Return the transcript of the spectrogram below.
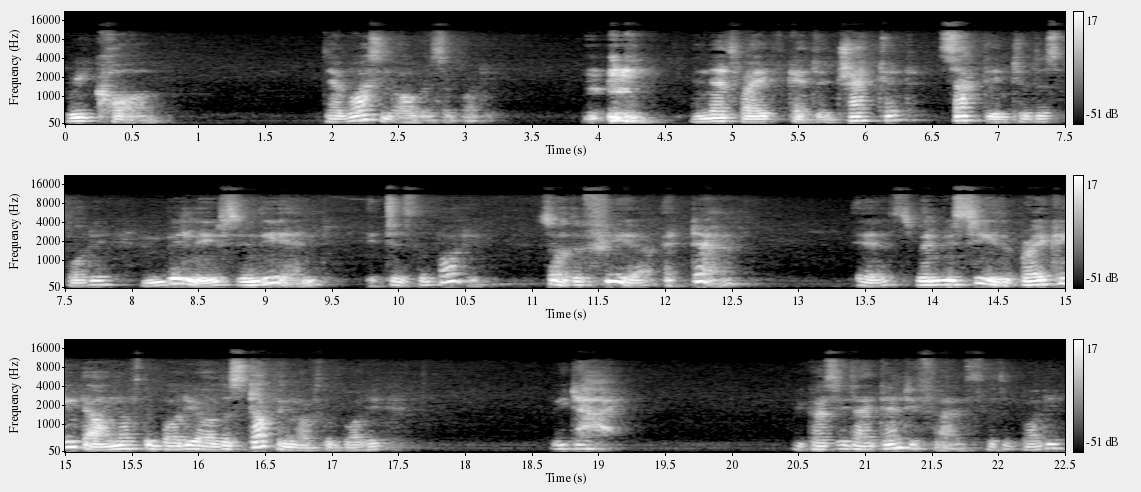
recall there wasn't always a body. and that's why it gets attracted, sucked into this body, and believes in the end it is the body. So the fear at death is when we see the breaking down of the body or the stopping of the body, we die. Because it identifies with the body.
